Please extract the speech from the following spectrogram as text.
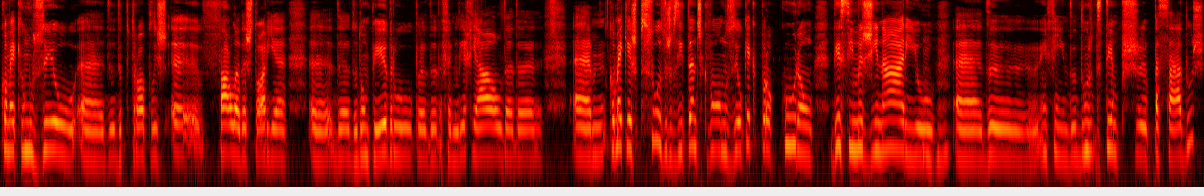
como é que o Museu uh, de, de, Petrópolis uh, fala da história uh, de, de, Dom Pedro, da família real, de, um, como é que as pessoas, os visitantes que vão ao museu, o que é que procuram desse imaginário uhum. de, enfim, de, de tempos passados.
